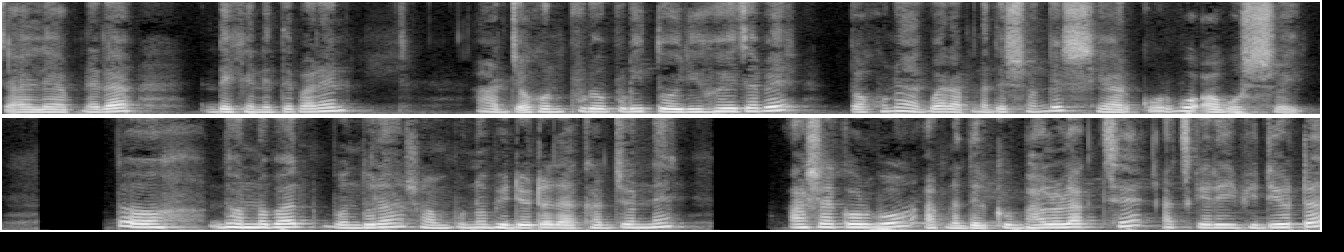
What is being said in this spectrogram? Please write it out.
চাইলে আপনারা দেখে নিতে পারেন। আর যখন পুরোপুরি তৈরি হয়ে যাবে, তখনও একবার আপনাদের সঙ্গে শেয়ার করব অবশ্যই। তো ধন্যবাদ বন্ধুরা সম্পূর্ণ ভিডিওটা দেখার জন্যে। আশা করব আপনাদের খুব ভালো লাগছে আজকের এই ভিডিওটা।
